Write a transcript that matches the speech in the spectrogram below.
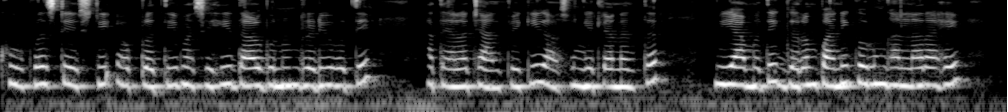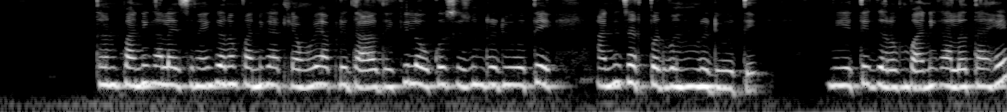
खूपच टेस्टी अप्रतिम अशी ही डाळ बनवून रेडी होते. आता याला छानपैकी घासून घेतल्यानंतर मी यामध्ये गरम पाणी करून घालणार आहे. थंड पाणी घालायचं नाही. गरम पाणी घातल्यामुळे आपली डाळ देखील लवकर शिजून रेडी होते आणि झटपट बनून रेडी होते. मी येथे गरम पाणी घालत आहे.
